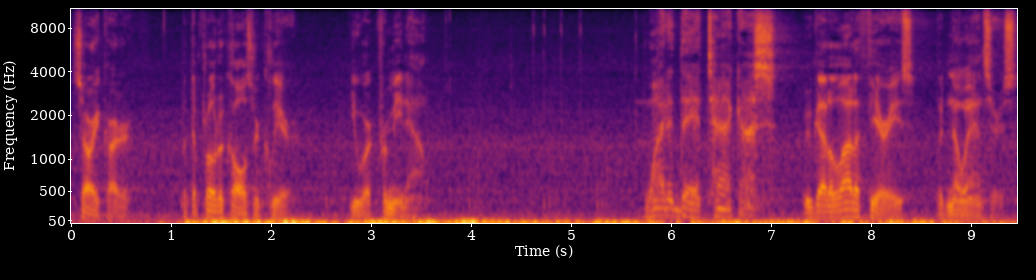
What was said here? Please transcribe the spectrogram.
Sorry, Carter, but the protocols are clear. You work for me now. Why did they attack us? We've got a lot of theories, but no answers.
